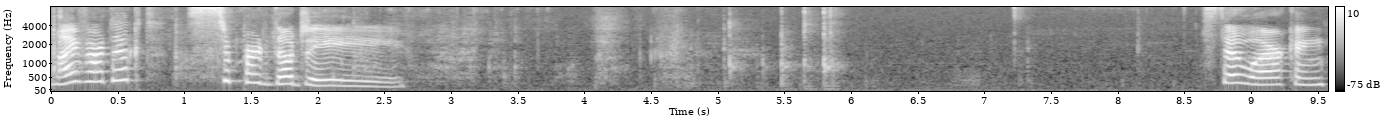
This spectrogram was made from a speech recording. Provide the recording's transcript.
My verdict? Super dodgy. Still working.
